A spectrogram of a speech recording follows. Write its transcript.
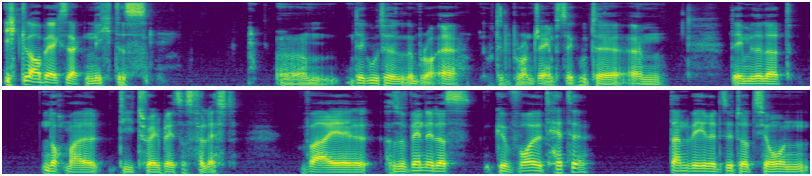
ich glaube ehrlich gesagt nicht, dass ähm, der gute LeBron, äh, gute LeBron James, der gute ähm, Damian Lillard nochmal die Trailblazers verlässt. Weil, also wenn er das gewollt hätte, dann wäre die Situation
